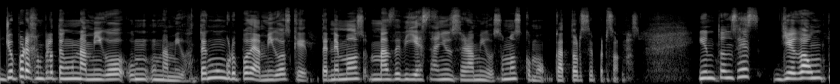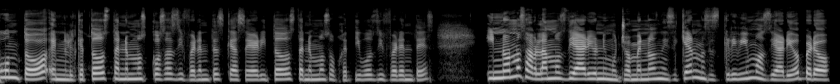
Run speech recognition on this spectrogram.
yo por ejemplo tengo un amigo, un, amigo, tengo un grupo de amigos que tenemos más de 10 años de ser amigos, somos como 14 personas. Y entonces llega un punto en el que todos tenemos cosas diferentes que hacer y todos tenemos objetivos diferentes y no nos hablamos diario, ni mucho menos, ni siquiera nos escribimos diario, pero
